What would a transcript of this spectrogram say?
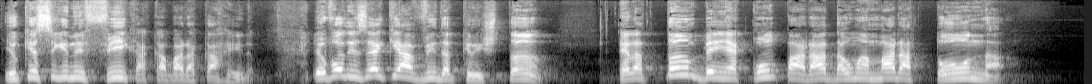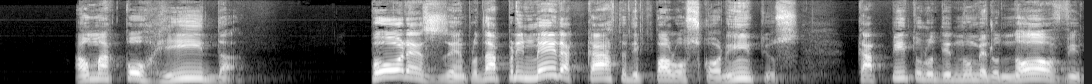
e o que significa acabar a carreira? Eu vou dizer que a vida cristã, ela também é comparada a uma maratona, a uma corrida. Por exemplo, na primeira carta de Paulo aos Coríntios, capítulo de número 9,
